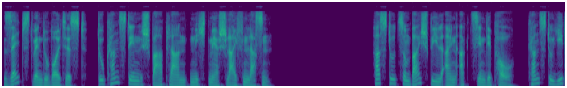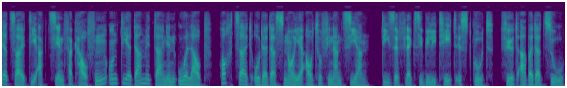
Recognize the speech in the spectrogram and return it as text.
Selbst wenn du wolltest, du kannst den Sparplan nicht mehr schleifen lassen. Hast du zum Beispiel ein Aktiendepot, kannst du jederzeit die Aktien verkaufen und dir damit deinen Urlaub, Hochzeit oder das neue Auto finanzieren. Diese Flexibilität ist gut, führt aber dazu,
